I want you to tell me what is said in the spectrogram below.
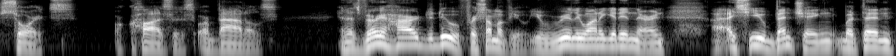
swords or causes or battles. And it's very hard to do for some of you. You really want to get in there. And I see you benching, but then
